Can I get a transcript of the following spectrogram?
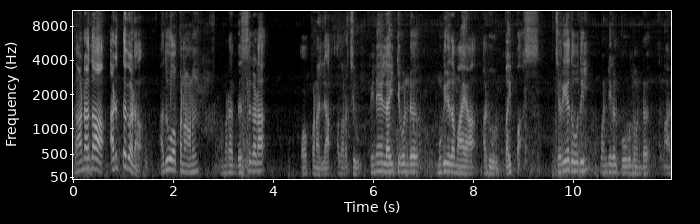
അതാണ്ട് അതാ അടുത്ത കട. അതും ഓപ്പണാണ് നമ്മുടെ ബസ് കട ഓപ്പണല്ല അതടച്ചു പിന്നെ ലൈറ്റ് കൊണ്ട് മുഖരിതമായ അടൂർ ബൈപ്പാസ് ചെറിയ തോതിൽ വണ്ടികൾ പോകുന്നുണ്ട്. എന്നാൽ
